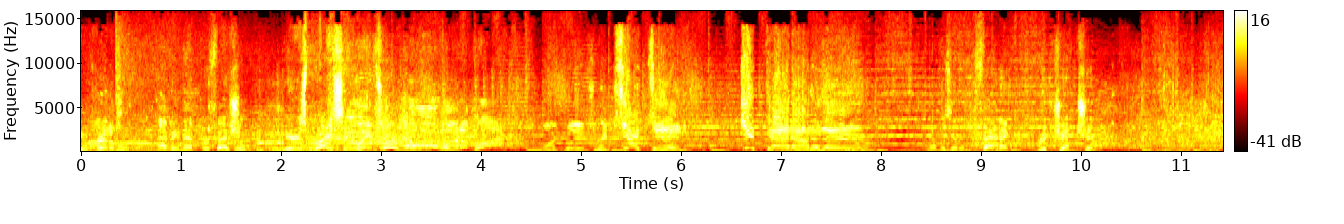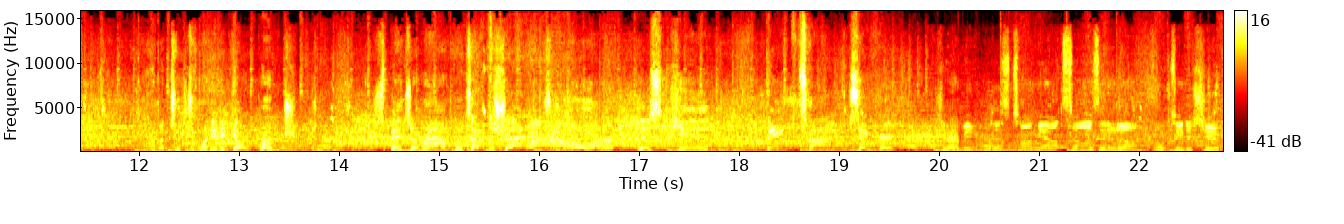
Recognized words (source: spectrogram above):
incredible having that profession. Here's Bryson Williams. Oh, what a block! Mark Williams rejected. Get that out of there. That was an emphatic rejection. Now a 220 to go. Roach spins around, puts up the shot. Two more. This kid, big time ticker. Jeremy with his tongue out, sizing it up. 14 to shoot.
